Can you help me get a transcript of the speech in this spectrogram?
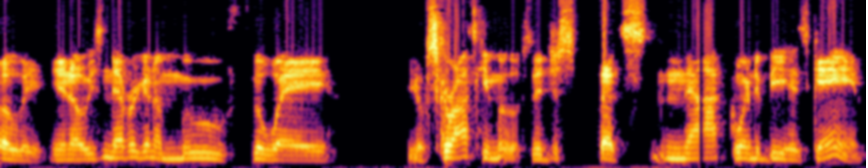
elite. You know, he's never going to move the way, you know, Skoronski moves. It just, that's not going to be his game.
